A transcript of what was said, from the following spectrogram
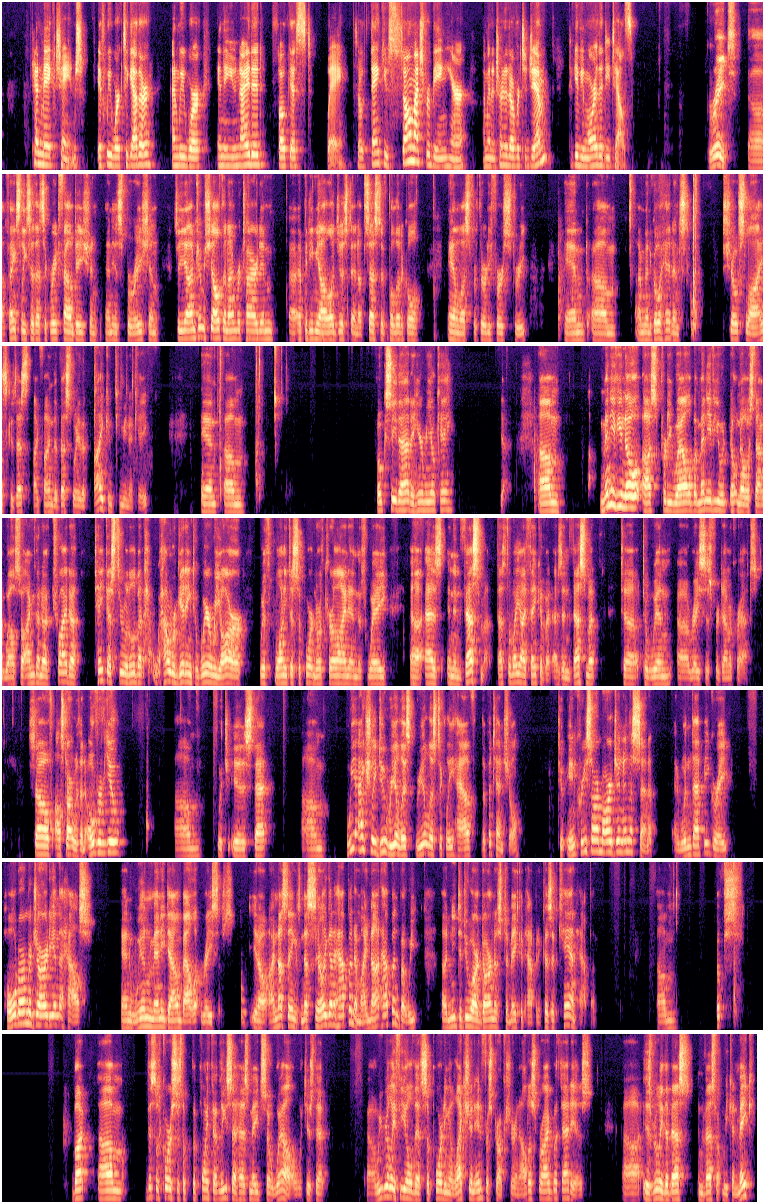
can make change if we work together and we work in a united, focused way. So thank you so much for being here. I'm going to turn it over to Jim to give you more of the details. Great. Uh, thanks, Lisa. That's a great foundation and inspiration. So yeah, I'm Jim Shelton. I'm retired uh, epidemiologist and obsessive political analyst for 31st Street. And um, I'm gonna go ahead and show slides because that's, I find the best way that I can communicate. And um, folks see that and hear me okay? Yeah. Um, many of you know us pretty well, but many of you don't know us that well. So I'm gonna try to take us through a little bit how, how we're getting to where we are with wanting to support North Carolina in this way uh, as an investment. That's the way I think of it, as investment to, to win uh, races for Democrats. So I'll start with an overview, um, which is that um, we actually do realist, realistically have the potential to increase our margin in the Senate. And wouldn't that be great? Hold our majority in the House, and win many down ballot races. You know, I'm not saying it's necessarily going to happen. It might not happen, but we uh, need to do our darnest to make it happen because it can happen. Um, oops. But um, this, of course, is the, the point that Lisa has made so well, which is that uh, we really feel that supporting election infrastructure, and I'll describe what that is, uh, is really the best investment we can make.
